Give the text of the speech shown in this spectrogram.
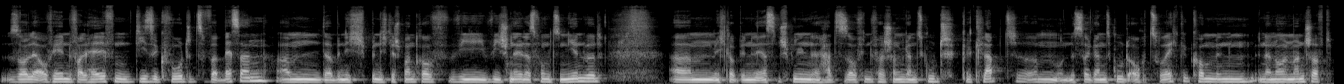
soll er auf jeden Fall helfen, diese Quote zu verbessern. Ähm, da bin ich, bin ich gespannt drauf, wie, wie schnell das funktionieren wird. Ähm, ich glaube, in den ersten Spielen hat es auf jeden Fall schon ganz gut geklappt ähm, und ist da ganz gut auch zurechtgekommen in, in der neuen Mannschaft.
